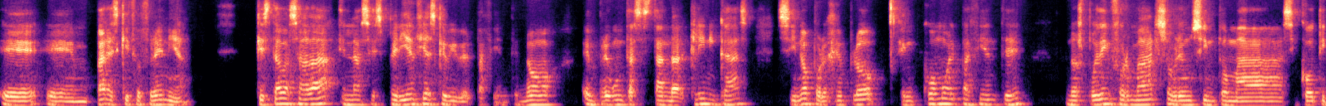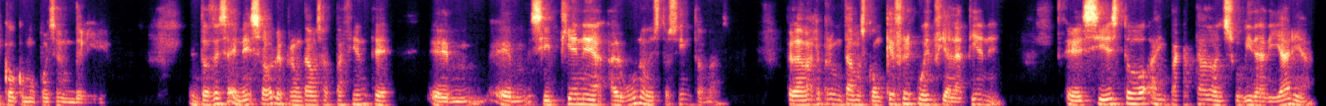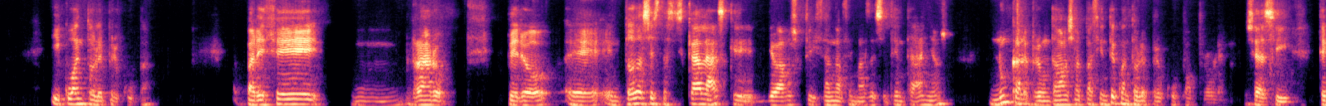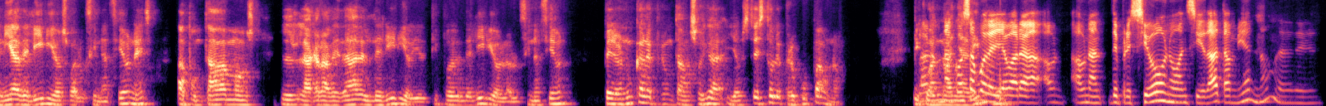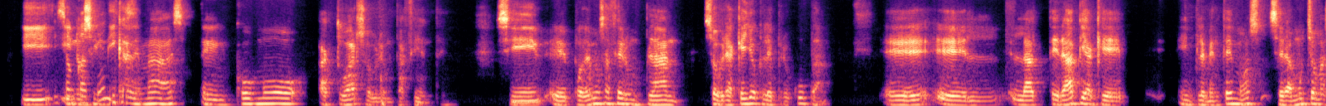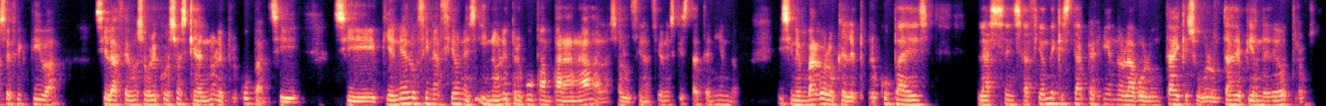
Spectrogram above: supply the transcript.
eh, em, para esquizofrenia que está basada en las experiencias que vive el paciente, no en preguntas estándar clínicas, sino, por ejemplo, en cómo el paciente nos puede informar sobre un síntoma psicótico como puede ser un delirio. Entonces, en eso le preguntamos al paciente em, em, si tiene alguno de estos síntomas, pero además le preguntamos con qué frecuencia la tiene, eh, si esto ha impactado en su vida diaria y cuánto le preocupa. Parece mm, raro pero eh, en todas estas escalas que llevamos utilizando hace más de 70 años, nunca le preguntábamos al paciente cuánto le preocupa un problema. O sea, si tenía delirios o alucinaciones, apuntábamos la gravedad del delirio y el tipo del delirio o la alucinación, pero nunca le preguntábamos, oiga, ¿y a usted esto le preocupa o no? Y cuando una cosa puede llevar a, una depresión o ansiedad también, ¿no? y, y nos indica además en cómo actuar sobre un paciente. Si eh, podemos hacer un plan sobre aquello que le preocupa, eh, la terapia que implementemos será mucho más efectiva si la hacemos sobre cosas que a él no le preocupan. Si, si tiene alucinaciones y no le preocupan para nada las alucinaciones que está teniendo, y sin embargo lo que le preocupa es la sensación de que está perdiendo la voluntad y que su voluntad depende de otros,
